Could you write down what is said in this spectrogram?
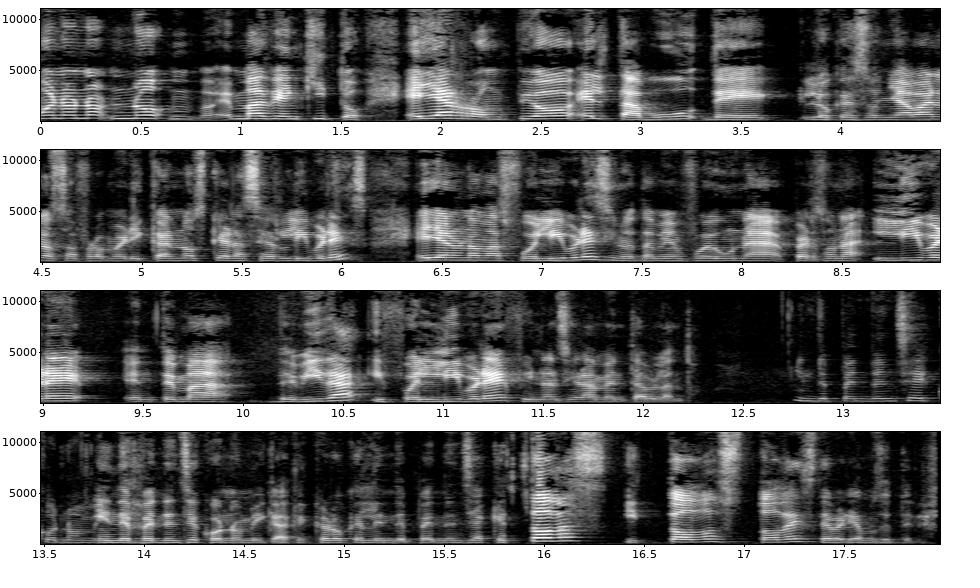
Bueno, no, no, más bien Quito. Ella rompió el tabú de lo que soñaban los afroamericanos, que era ser libres. Ella no nada más fue libre, sino también fue una persona libre en tema de vida y fue libre financieramente hablando. Independencia económica. Independencia económica, que creo que es la independencia que todas y todos, todes deberíamos de tener.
